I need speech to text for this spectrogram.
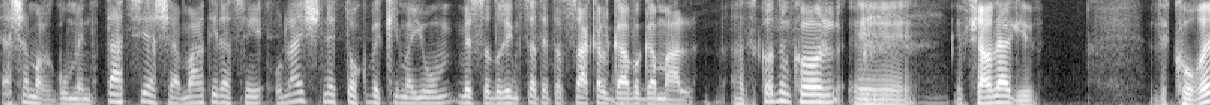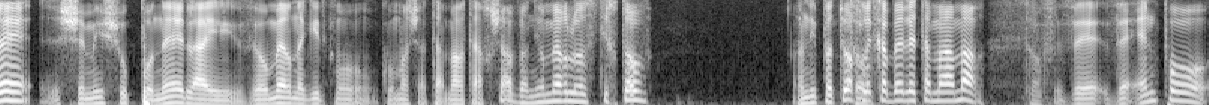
היה שם ארגומנטציה שאמרתי לעצמי, אולי שני טוקבקים היו מסדרים קצת את השק על גב הגמל. אז קודם כל, אה, אפשר להגיב. וקורה שמישהו פונה אליי ואומר, נגיד, כמו, כמו מה שאתה אמרת עכשיו, ואני אומר לו, אז תכתוב. אני פתוח טוב. לקבל את המאמר. טוב. ו- ואין פה,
